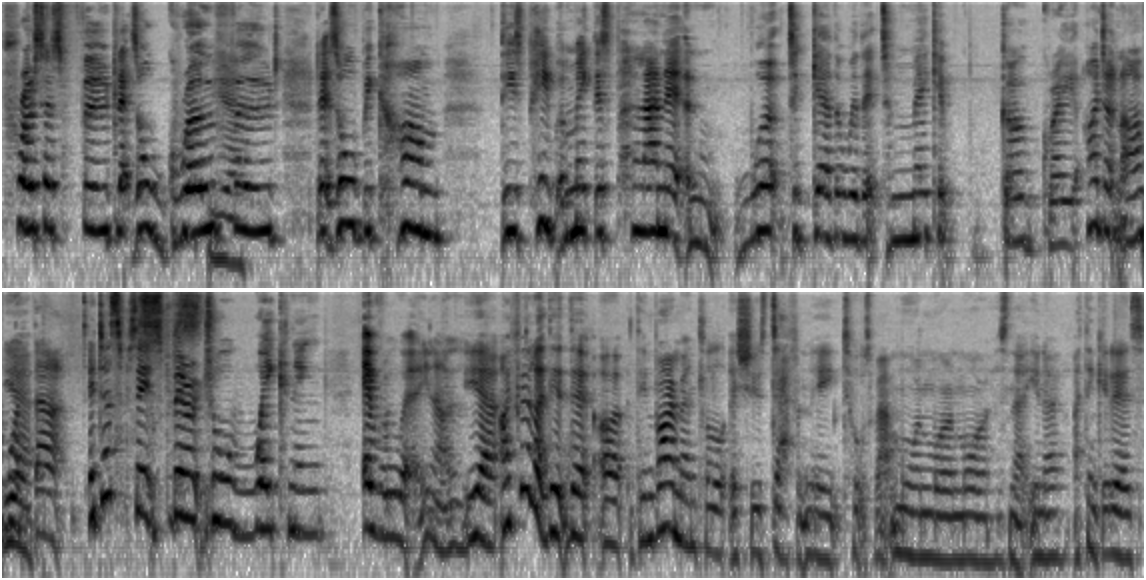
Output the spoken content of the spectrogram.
processed food. Let's all grow Yeah. food. Let's all become these people and make this planet and work together with it to make it go great. I don't know. I Yeah. want that It does say spiritual awakening everywhere. You know. Yeah, I feel like the the uh, the environmental issues definitely talked about more and more and more, isn't it? You know, I think it is,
